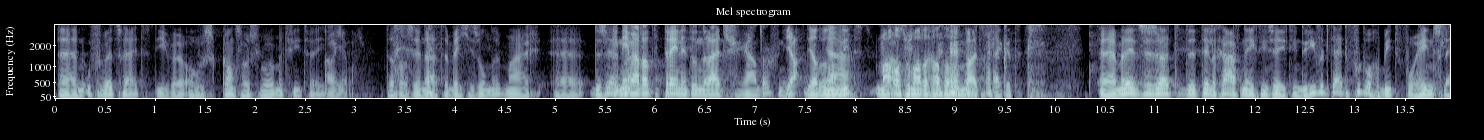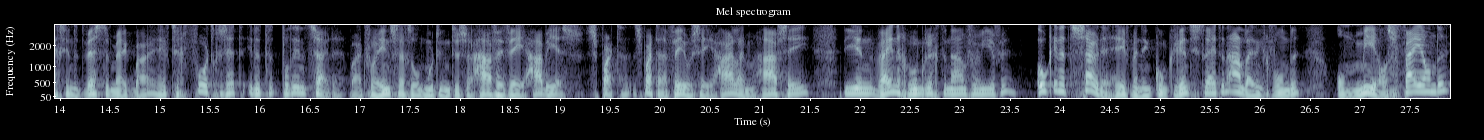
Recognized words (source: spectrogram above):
Eh, een oefenwedstrijd die we overigens kansloos verloren met 4-2. Oh, jammer. Dat was inderdaad een beetje zonde. Maar, eh, dus Ik neem aan dat de trainer toen eruit is gegaan, toch? Niet? Ja, die hadden we Ja. nog niet. Maar als we hem hadden gehad, hadden we hem buiten geflikkerd. Eh, maar dit is dus uit de Telegraaf 1917. De rivaliteit op voetbalgebied, voorheen slechts in het westen merkbaar, heeft zich voortgezet in het, tot in het zuiden. Waar het voorheen slechts de ontmoetingen tussen HVV, HBS, Sparta, Sparta VOC, Haarlem, HFC, die een weinig roemruchte naam verwierven. Ook in het zuiden heeft men in concurrentiestrijd een aanleiding gevonden om meer als vijanden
